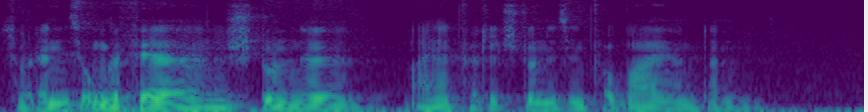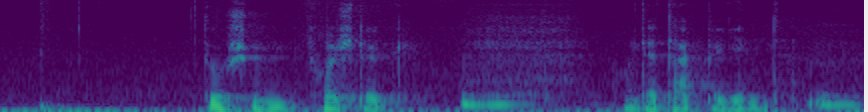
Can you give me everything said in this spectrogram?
So, dann ist ungefähr eine Stunde, eine Viertelstunde sind vorbei und dann duschen, Frühstück mhm. und der Tag beginnt. Mhm.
